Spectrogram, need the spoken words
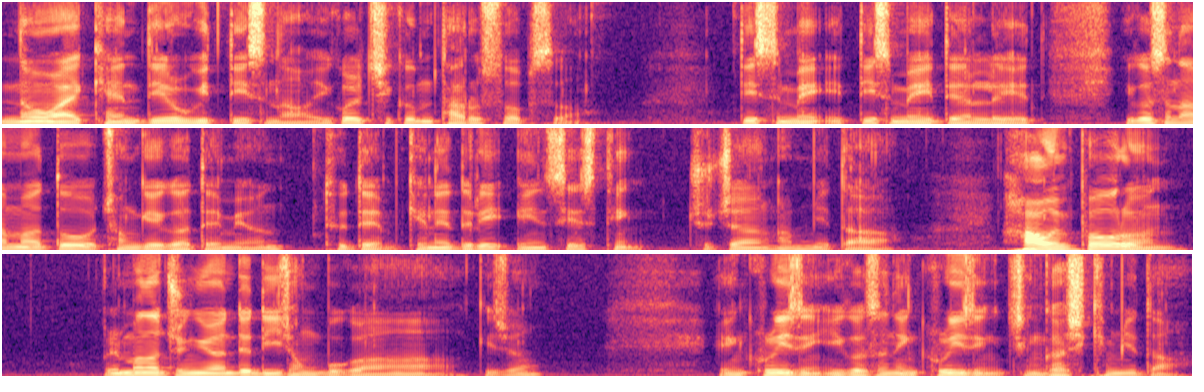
No, I can't deal with this now. 이걸 지금 다룰 수 없어. This may, this may then lead. 이것은 아마도 전개가 되면 to them. 걔네들이 insisting. 주장합니다. How important. 얼마나 중요한데 네 정보가. 그죠? Increasing. 이것은 increasing. 증가시킵니다.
